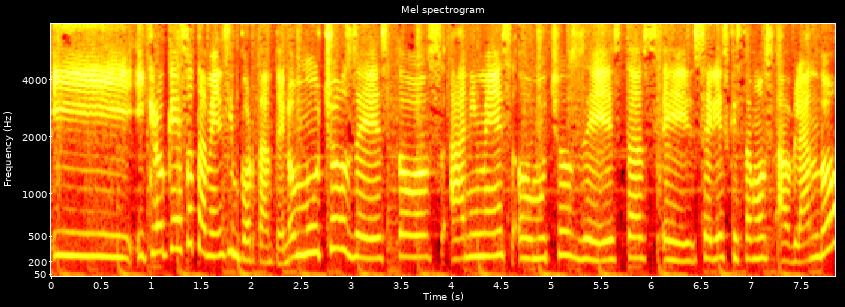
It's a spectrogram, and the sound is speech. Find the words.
Y, y creo que eso también es importante, ¿no? Muchos de estos animes o muchos de estas eh, series que estamos hablando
